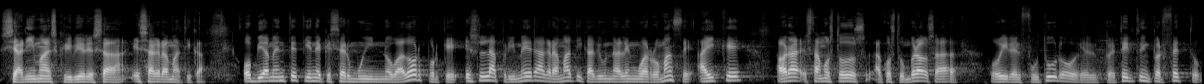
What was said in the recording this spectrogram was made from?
se anima a escribir esa, gramática. Obviamente tiene que ser muy innovador porque es la primera gramática de una lengua romance. Hay que, ahora estamos todos acostumbrados a oír el futuro, el pretérito imperfecto,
